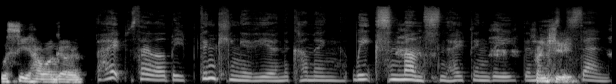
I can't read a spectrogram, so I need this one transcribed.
we'll see how I go. I hope so. I'll be thinking of you in the coming weeks and months and hoping the, the news descends.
